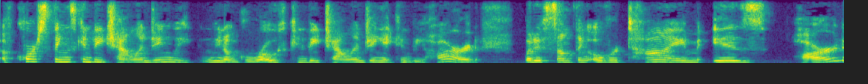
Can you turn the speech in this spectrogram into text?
Of course, things can be challenging. We, you know, growth can be challenging. It can be hard. But if something over time is hard,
